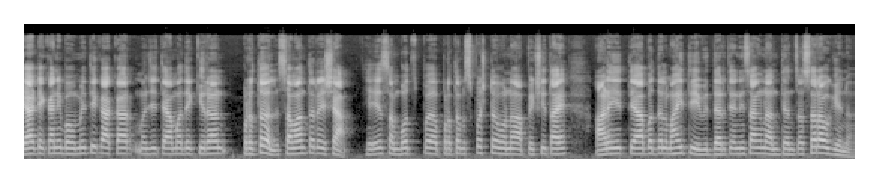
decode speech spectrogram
या ठिकाणी भौमितिक आकार म्हणजे त्यामध्ये किरण प्रतल समांतर रेषा हे संबोध प प्रथम स्पष्ट होणं अपेक्षित आहे आणि त्याबद्दल माहिती विद्यार्थ्यांनी सांगणं आणि त्यांचा सराव घेणं.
